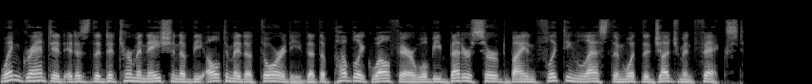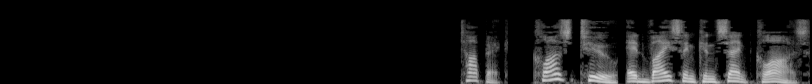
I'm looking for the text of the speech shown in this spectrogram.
When granted it is the determination of the ultimate authority that the public welfare will be better served by inflicting less than what the judgment fixed. Clause 2, Advice and Consent Clause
